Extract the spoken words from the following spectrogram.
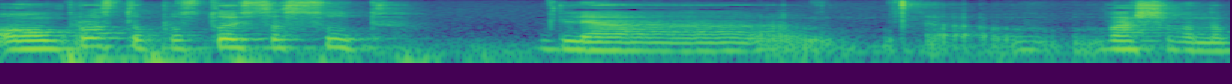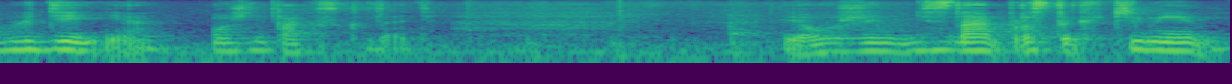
он просто пустой сосуд для э, вашего наблюдения, можно так сказать. Я уже не знаю просто какими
